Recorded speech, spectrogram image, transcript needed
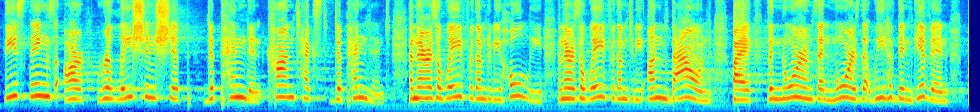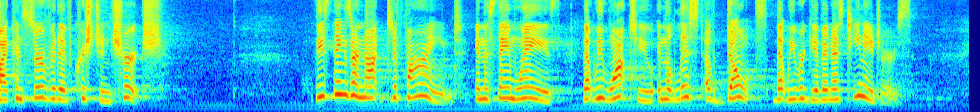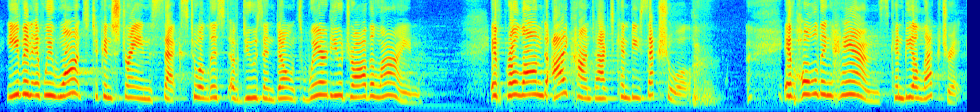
These things are relationship dependent, context dependent, and there is a way for them to be holy, and there is a way for them to be unbound by the norms and mores that we have been given by conservative Christian church. These things are not defined in the same ways that we want to in the list of don'ts that we were given as teenagers. Even if we want to constrain sex to a list of do's and don'ts, where do you draw the line? If prolonged eye contact can be sexual, if holding hands can be electric,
